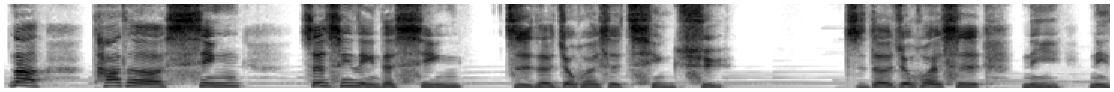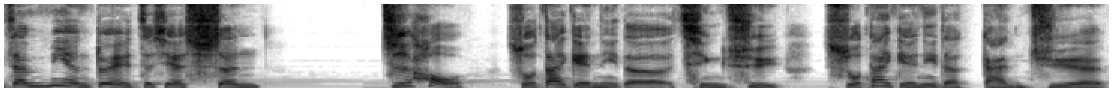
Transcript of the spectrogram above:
那他的心身心灵的心指的就会是情绪，指的就会是你你在面对这些身之后所带给你的情绪，所带给你的感觉，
